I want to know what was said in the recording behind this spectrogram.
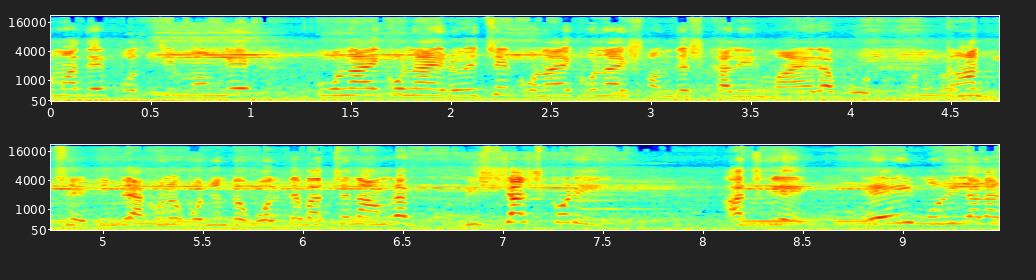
আমাদের পশ্চিমবঙ্গে কোনায় কোনায় রয়েছে, কোনায় কোনায় সন্দেশখালীর মায়েরা কাঁদছে, কিন্তু এখনও পর্যন্ত বলতে পারছে না। আমরা বিশ্বাস করি আজকে এই মহিলারা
